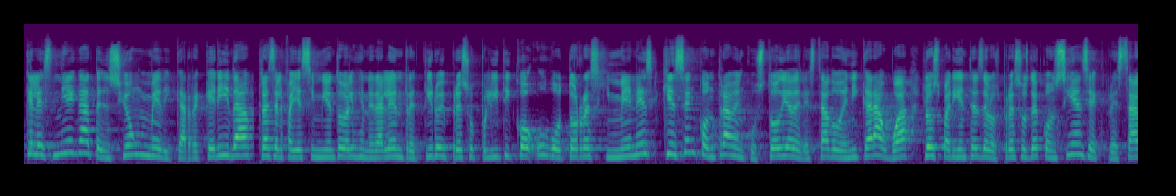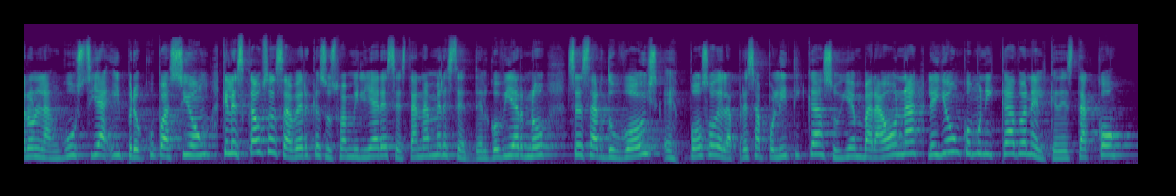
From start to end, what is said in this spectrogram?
que les niega atención médica requerida. Tras el fallecimiento del general en retiro y preso político Hugo Torres Jiménez, quien se encontraba en custodia del Estado de Nicaragua, los parientes de los presos de conciencia expresaron la angustia y preocupación que les causa saber que sus familiares están a merced del gobierno. César Dubois, esposo de la presa política Suyen Barahona, leyó un comunicado en el que destacó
